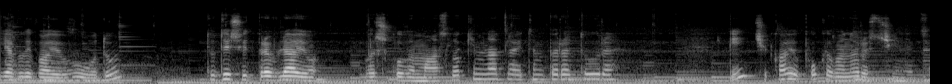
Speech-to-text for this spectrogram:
я вливаю воду, туди ж відправляю вершкове масло кімнатної температури і чекаю, поки воно розчиниться.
